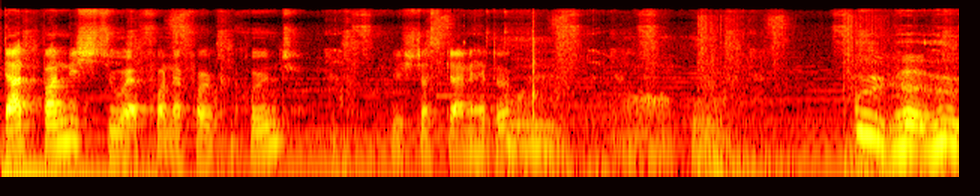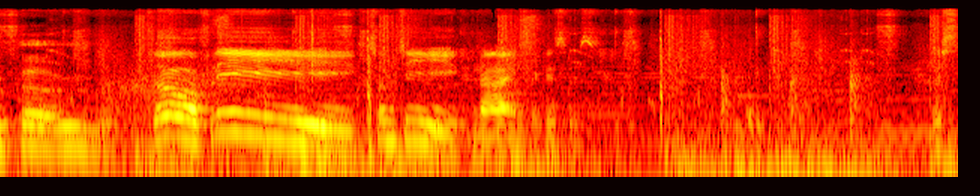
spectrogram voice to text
Das war nicht so von Erfolg gekrönt, wie ich das gerne hätte. So, flieg zum Sieg. Nein, vergiss es. Du wirst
